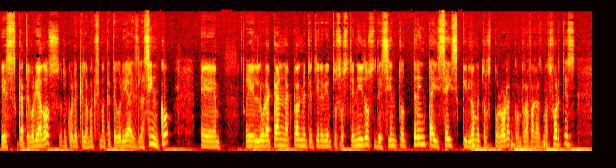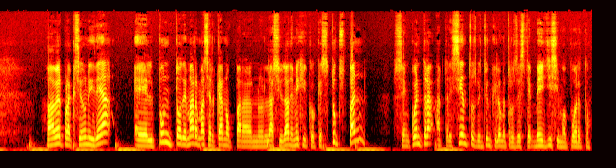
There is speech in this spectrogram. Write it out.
Es categoría 2. Recuerde que la máxima categoría es la 5. Eh, el huracán actualmente tiene vientos sostenidos de 136 kilómetros por hora con ráfagas más fuertes. A ver, para que se dé una idea, el punto de mar más cercano para la Ciudad de México, que es Tuxpan, se encuentra a 321 kilómetros de este bellísimo puerto.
